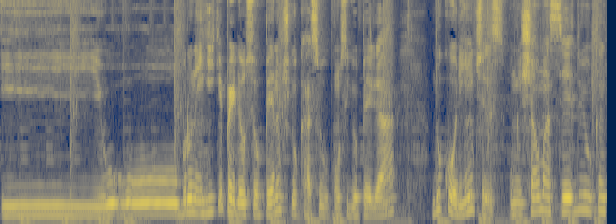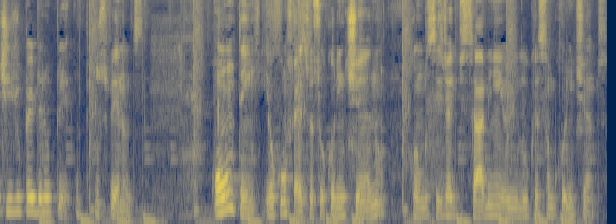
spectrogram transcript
E o, o Bruno Henrique perdeu seu pênalti, que o Cássio conseguiu pegar. Do Corinthians, o Michel Macedo e o Cantígio perderam os pênaltis. Ontem, eu confesso, eu sou corintiano, como vocês já sabem, eu e o Lucas somos corintianos.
